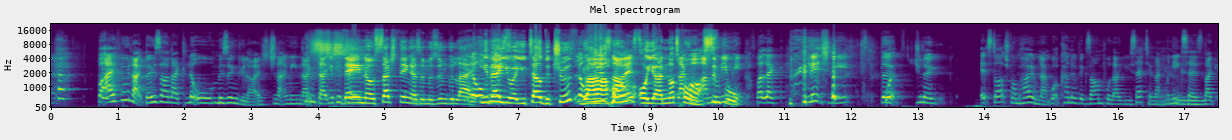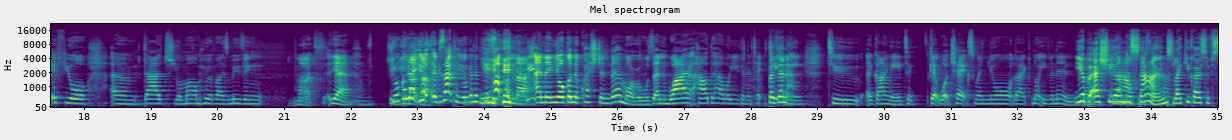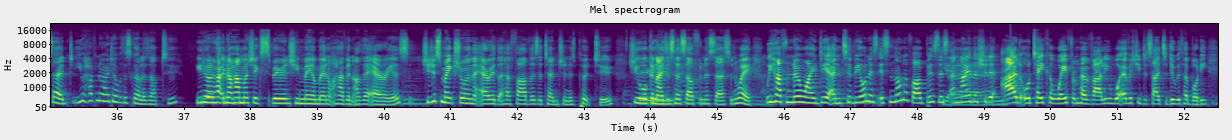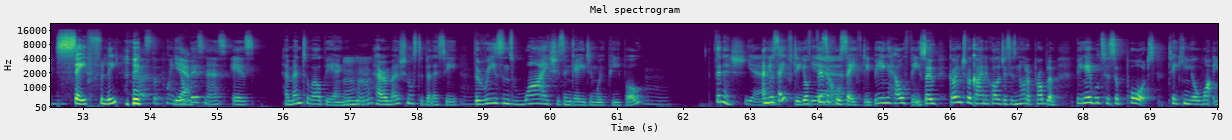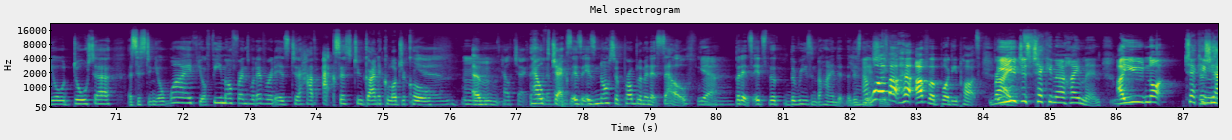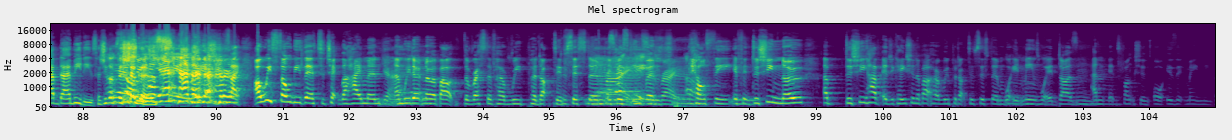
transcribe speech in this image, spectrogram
But I feel like those are like little mizungulas. Do you know what I mean? Like that you could There ain't no such thing as a muzungu lie. Little Either moves- you are, you tell the truth, you are at home, lies, or you are not like, home. oh, I'm Simple. sleeping. But like literally, the you know, it starts from home. Like, what kind of example are you setting? Like Monique says, like if your um, dad, your mom, whoever is moving, Mad. yeah. You're you gonna, you're, exactly. You're gonna pick up on that, and then you're gonna question their morals and why. How the hell are you gonna ta- But take then- me to a gynae to get what checks when you're like not even in? Yeah, but as she in the house most of the understands, like you guys have said, you have no idea what this girl is up to. You don't ha- know how much experience she may or may not have in other areas. Mm. She just makes sure in the area that her father's attention is put to, she organizes herself in a certain way. We have no idea, and to be honest, it's none of our business, and neither should it add or take away from her value, whatever she decides to do with her body safely. That's the point. Yeah. Your business is her mental well being, Mm-hmm. her emotional stability, the reasons why she's engaging with people. Finish. Yeah. And your safety, your physical safety, being healthy. So going to a gynecologist is not a problem. Being able to support taking your wa- your daughter, assisting your wife, your female friends, whatever it is, to have access to gynecological um, health checks. health whatever. checks is, is not a problem in itself. Yeah. But it's it's the the reason behind it that is the And issue. what about her other body parts? Are you just checking her hymen? Are you not checking? Does she have diabetes? Has she got Yeah. the Does she sugars? have- like, are we solely there to check the hymen, Yeah. and we don't know about the rest of her reproductive system, if Right. it's even Right. healthy? If it does she know? Uh, does she have education about her reproductive system, what it means, what it does, and its functions, or is it mainly the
